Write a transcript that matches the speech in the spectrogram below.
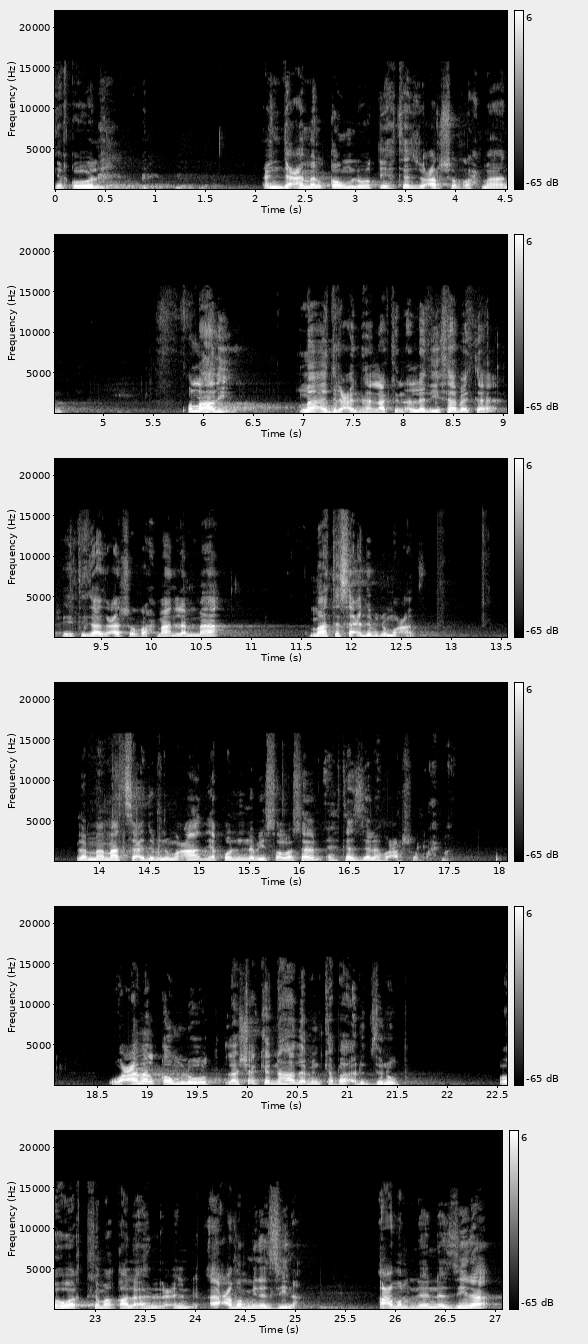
يقول عند عمل قوم لوط يهتز عرش الرحمن. والله هذه ما أدري عنها لكن الذي ثبت في اهتزاز عرش الرحمن لما مات سعد بن معاذ. لما مات سعد بن معاذ يقول النبي صلى الله عليه وسلم اهتز له عرش الرحمن. وعمل قوم لوط لا شك أن هذا من كبائر الذنوب وهو كما قال أهل العلم أعظم من الزنا. أعظم لأن الزنا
